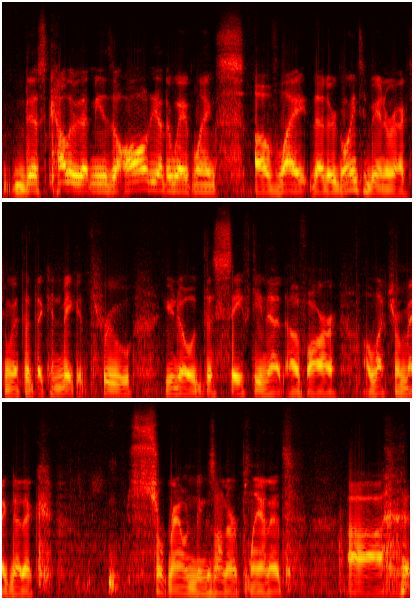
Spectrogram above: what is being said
this color, that means all the other wavelengths of light that are going to be interacting with it that can make it through, you know, the safety net of our electromagnetic surroundings on our planet, uh,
